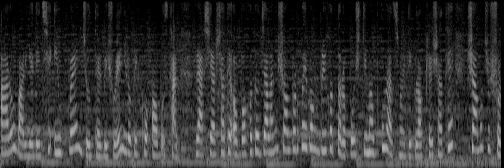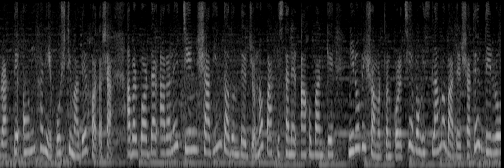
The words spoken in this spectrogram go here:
আরও বাড়িয়ে দিচ্ছে ইউক্রেন যুদ্ধের বিষয়ে নিরপেক্ষ অবস্থান। রাশিয়ার সাথে অব্যাহত জ্বালানি সম্পর্ক এবং বৃহত্তর পশ্চিমা ভূ রাজনৈতিক লক্ষ্যের সাথে সামঞ্জস্য রাখতে অনীহা নিয়ে পশ্চিমাদের হতাশা। আবার পর্দার আড়ালে চীন স্বাধীন তদন্তের জন্য পাকিস্তানের আহ্বানকে নীরবে সমর্থন করেছে এবং ইসলামাবাদের সাথে দৃঢ়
